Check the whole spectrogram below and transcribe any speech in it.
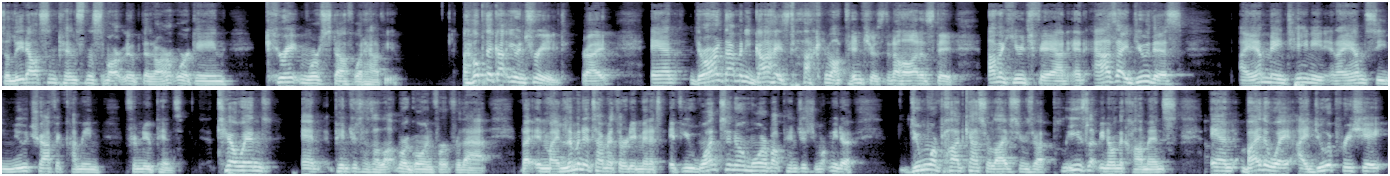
delete out some pins in the smart loop that aren't working, curate more stuff, what have you. I hope that got you intrigued, right? And there aren't that many guys talking about Pinterest in all honesty. I'm a huge fan. And as I do this, I am maintaining and I am seeing new traffic coming from new pins. Tailwind and Pinterest has a lot more going for it for that. But in my limited time of 30 minutes, if you want to know more about Pinterest, you want me to do more podcasts or live streams about, please let me know in the comments. And by the way, I do appreciate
